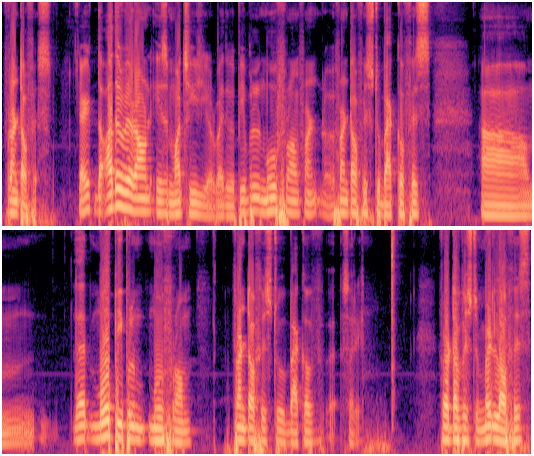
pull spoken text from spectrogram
front office right? The other way around is much easier by the way. People move from front uh, front office to back office. Um, that more people move from front office to back of uh, sorry front office to middle office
